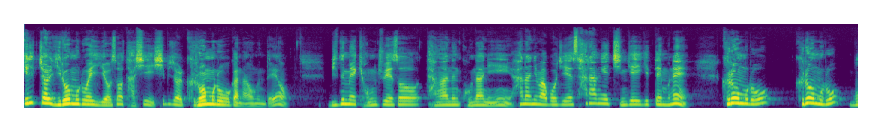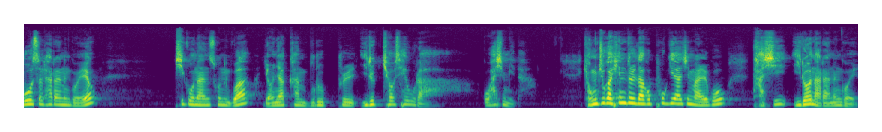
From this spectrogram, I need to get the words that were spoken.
1절 이러므로에 이어서 다시 12절 그러므로가 나오는데요. 믿음의 경주에서 당하는 고난이 하나님 아버지의 사랑의 징계이기 때문에 그러므로 그러므로 무엇을 하라는 거예요? 피곤한 손과 연약한 무릎을 일으켜 세우라고 하십니다. 경주가 힘들다고 포기하지 말고 다시 일어나라는 거예요.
